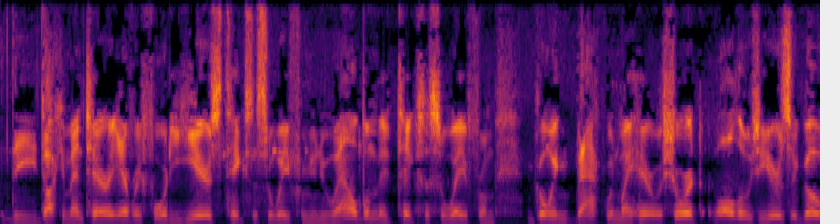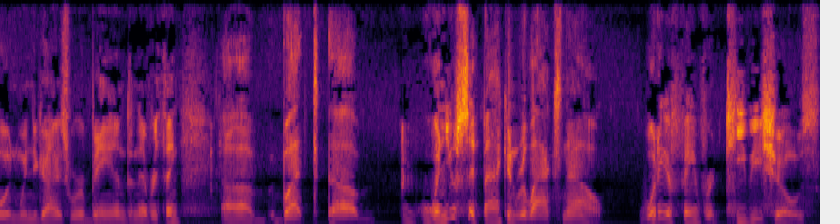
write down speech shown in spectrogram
the documentary every 40 years, takes us away from your new album, it takes us away from going back when my hair was short all those years ago and when you guys were a band and everything. Uh, but uh, when you sit back and relax now, what are your favorite TV shows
